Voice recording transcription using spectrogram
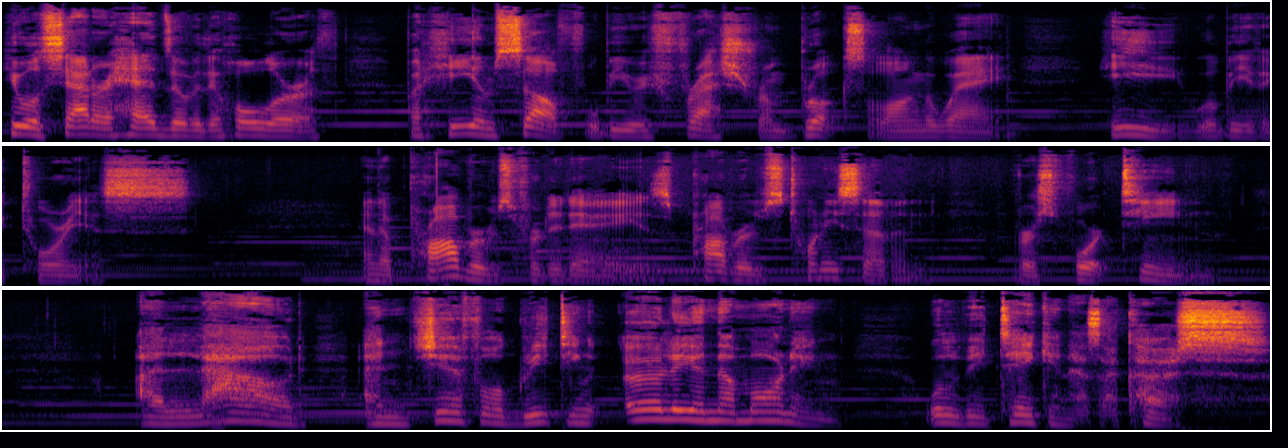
He will shatter heads over the whole earth, but he himself will be refreshed from brooks along the way. He will be victorious. And the Proverbs for today is Proverbs 27, verse 14. A loud and cheerful greeting early in the morning will be taken as a curse.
